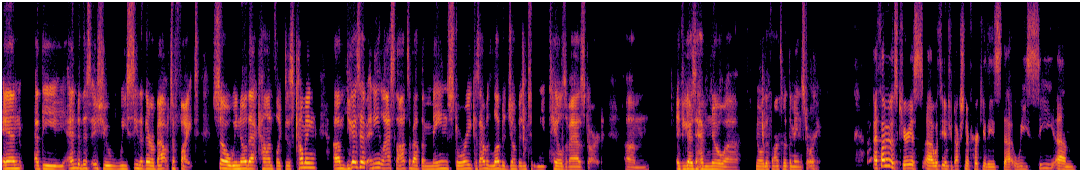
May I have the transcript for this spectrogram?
and at the end of this issue, we see that they're about to fight. So we know that conflict is coming. Um, do you guys have any last thoughts about the main story? Because I would love to jump into the Tales of Asgard. Um, if you guys have no uh, no other thoughts about the main story. I thought it was curious uh, with the introduction of Hercules that we see um,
